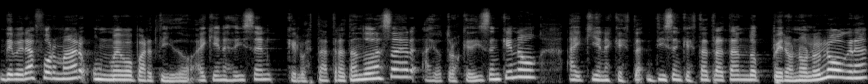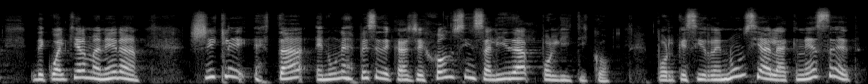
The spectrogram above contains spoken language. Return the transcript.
deberá formar un nuevo partido. Hay quienes dicen que lo está tratando de hacer, hay otros que dicen que no, hay quienes que dicen que está tratando pero no lo logra. De cualquier manera, Shikli está en una especie de callejón sin salida político, porque si renuncia a la Knesset,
